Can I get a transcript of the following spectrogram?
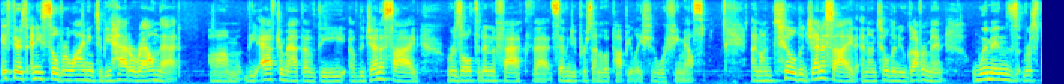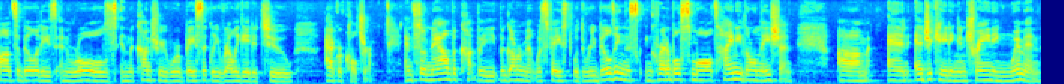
if there's any silver lining to be had around that, um, the aftermath of the, of the genocide resulted in the fact that 70% of the population were females. And until the genocide and until the new government, women's responsibilities and roles in the country were basically relegated to agriculture. And so now the, the, the government was faced with rebuilding this incredible, small, tiny little nation um, and educating and training women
